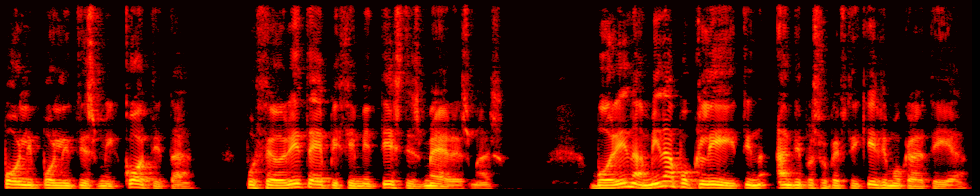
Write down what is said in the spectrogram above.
πολυπολιτισμικότητα που θεωρείται επιθυμητής στις μέρες μας μπορεί να μην αποκλείει την αντιπροσωπευτική δημοκρατία,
